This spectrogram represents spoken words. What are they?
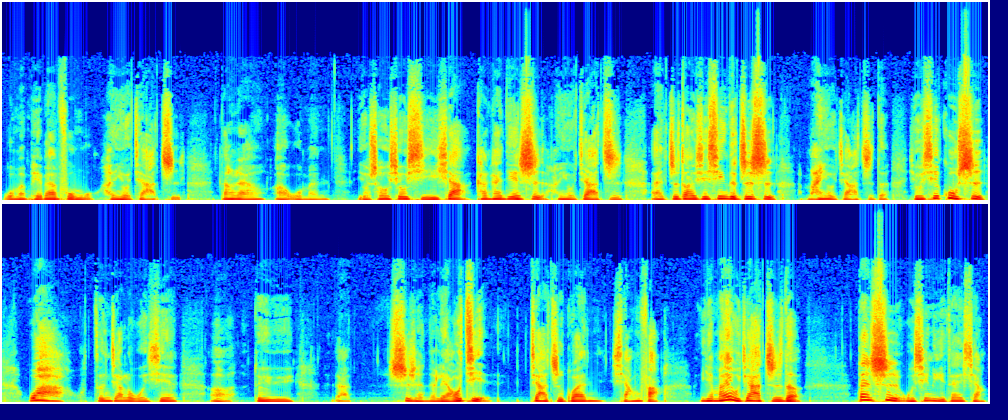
我们陪伴父母很有价值。当然啊，我们有时候休息一下，看看电视很有价值。哎，知道一些新的知识，蛮有价值的。有些故事，哇，增加了我一些啊，对于啊。世人的了解、价值观、想法也蛮有价值的，但是我心里在想，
